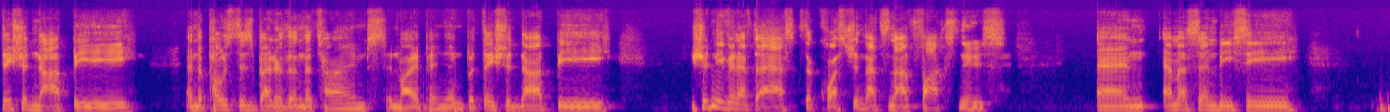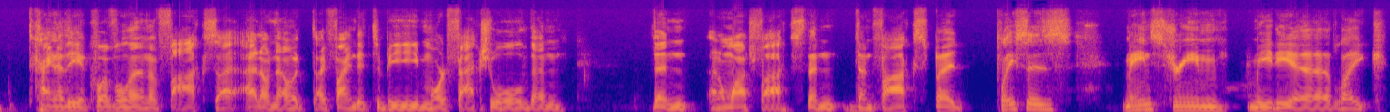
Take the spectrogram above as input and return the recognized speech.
They should not be and the Post is better than the Times in my opinion, but they should not be you shouldn't even have to ask the question. That's not Fox News. And MSNBC kind of the equivalent of Fox. I, I don't know. I find it to be more factual than than I don't watch Fox than than Fox, but places mainstream media like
